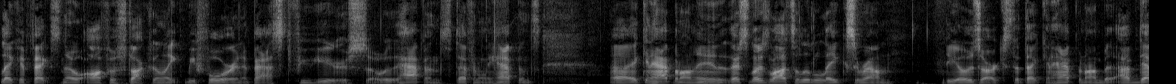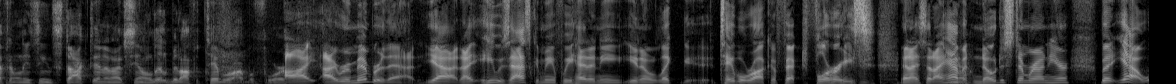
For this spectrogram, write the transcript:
lake effect snow off of Stockton Lake before in the past few years, so it happens. Definitely happens. Uh, it can happen on any. There's there's lots of little lakes around the Ozarks that that can happen on, but I've definitely seen Stockton and I've seen a little bit off of Table Rock before. I, I remember that. Yeah, and I, he was asking me if we had any, you know, like uh, table rock effect flurries, and I said I haven't noticed them around here. But yeah,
